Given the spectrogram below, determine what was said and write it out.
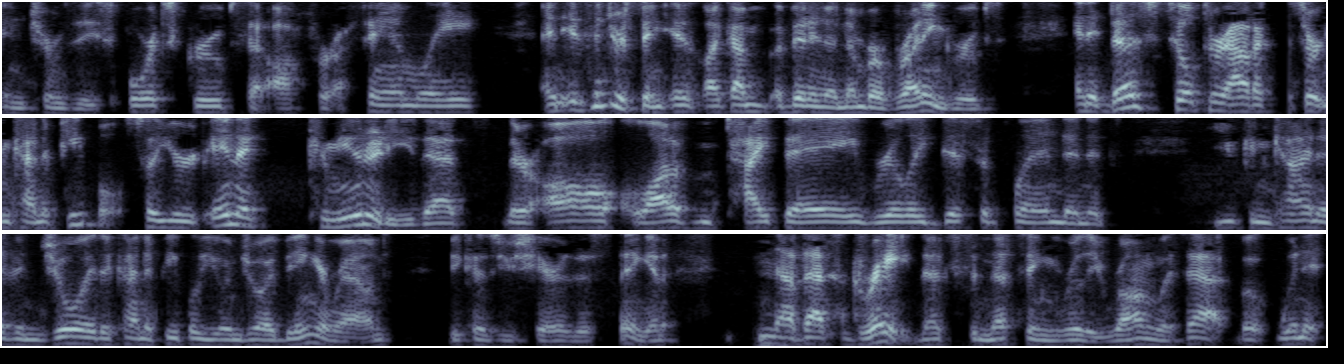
in terms of these sports groups that offer a family and it's interesting, it, like i have been in a number of running groups, and it does filter out a certain kind of people. So you're in a community that's they're all a lot of them type A, really disciplined, and it's you can kind of enjoy the kind of people you enjoy being around because you share this thing. And now that's great. That's nothing really wrong with that. But when it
